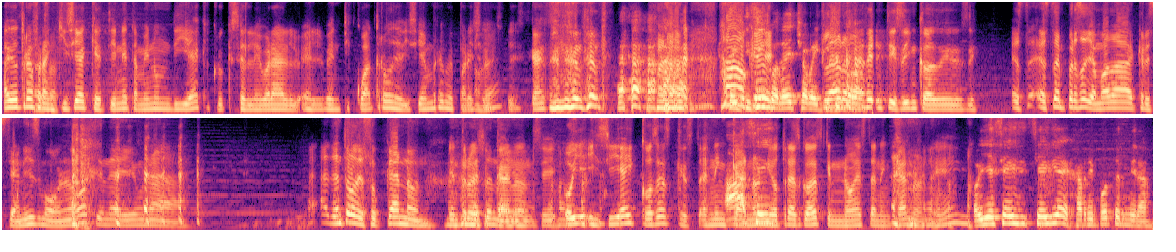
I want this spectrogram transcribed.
Hay otra franquicia que tiene también un día que creo que celebra el, el 24 de diciembre, me parece. Ok. Ah, ah, ok. 25, de hecho, 25. Claro. 25, sí, sí, sí. Esta, esta empresa llamada Cristianismo, ¿no? Tiene ahí una. Dentro de su canon. Dentro de su canon, sí. Ajá. Oye, y sí hay cosas que están en Ah, canon sí. y otras cosas que no están en canon, ¿eh? Oye, si hay, sí hay día de Harry Potter, mira,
